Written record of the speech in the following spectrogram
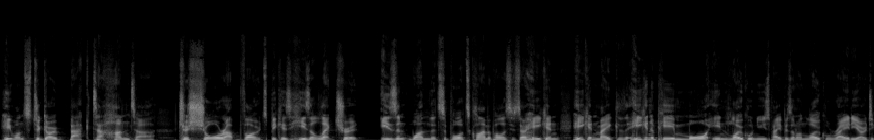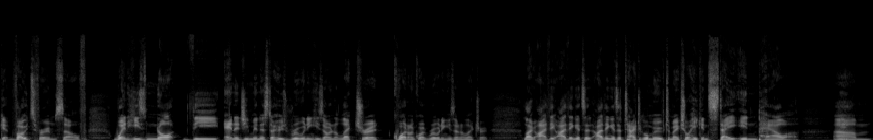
He wants to go back to Hunter to shore up votes because his electorate isn't one that supports climate policy. So he can he can make the, he can appear more in local newspapers and on local radio to get votes for himself when he's not the energy minister who's ruining his own electorate, quote unquote ruining his own electorate. Like I think I think it's a I think it's a tactical move to make sure he can stay in power. Um,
